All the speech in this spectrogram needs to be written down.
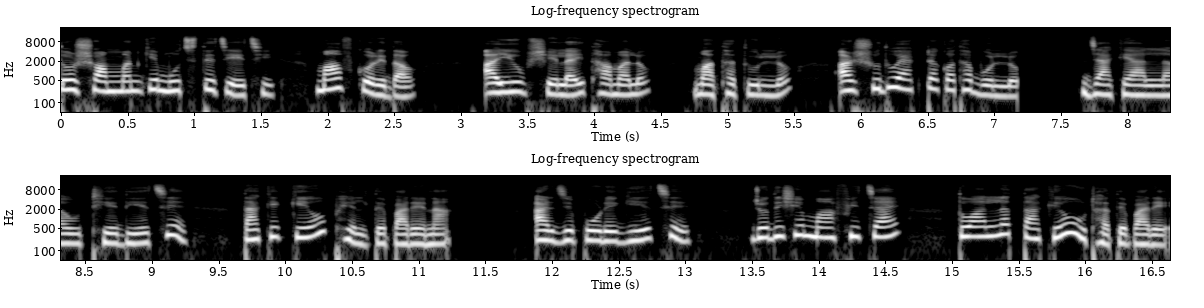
তোর সম্মানকে মুছতে চেয়েছি, মাফ করে দাও। আইয়ুব সেলাই থামাল, মাথা তুলল আর শুধু একটা কথা বলল, যাকে আল্লাহ উঠিয়ে দিয়েছে, তাকে কেউ ফেলতে পারে না। আর যে পড়ে গিয়েছে, যদি সে মাফি চায়, তো আল্লাহ তাকেও উঠাতে পারে।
